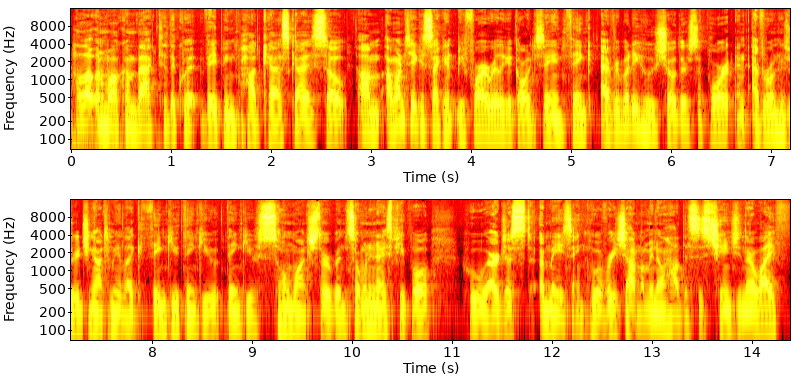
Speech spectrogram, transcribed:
Hello and welcome back to the Quit Vaping Podcast, guys. So, um, I want to take a second before I really get going today and thank everybody who showed their support and everyone who's reaching out to me. Like, thank you, thank you, thank you so much. There have been so many nice people who are just amazing, who have reached out and let me know how this is changing their life.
